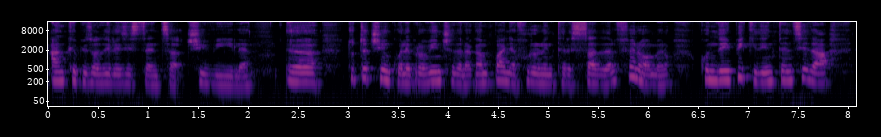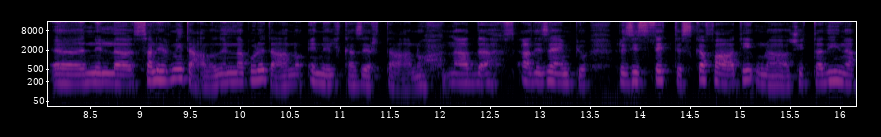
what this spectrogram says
anche episodi di resistenza civile. Eh, tutte e cinque le province della Campania furono interessate dal fenomeno con dei picchi di intensità eh, nel salernitano, nel napoletano e nel casertano. Ad, ad esempio resistette Scafati, una cittadina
